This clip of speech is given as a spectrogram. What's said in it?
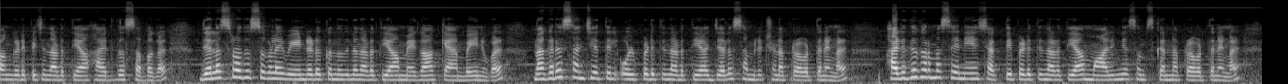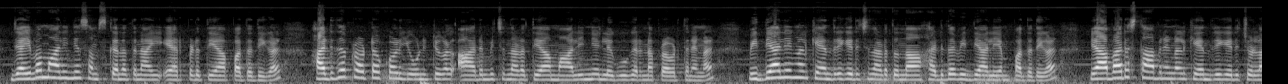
പങ്കെടുപ്പിച്ച് നടത്തിയ ഹരിതസഭകൾ ജലസ്രോതസ്സുകളെ വീണ്ടെടുക്കുന്നതിന് നടത്തിയ മെഗാ ക്യാമ്പയിനുകൾ നഗരസഞ്ചയത്തിൽ ഉൾപ്പെടുത്തി നടത്തിയ ജലസംരക്ഷണ പ്രവർത്തനങ്ങൾ ഹരിതകർമ്മസേനയെ ശക്തിപ്പെടുത്തി നടത്തിയ മാലിന്യ സംസ്കരണ പ്രവർത്തനങ്ങൾ ജൈവ മാലിന്യ സംസ്കരണത്തിനായി ഏർപ്പെടുത്തിയ പദ്ധതികൾ ഹരിത പ്രോട്ടോകോൾ യൂണിറ്റുകൾ ആരംഭിച്ച് നടത്തിയ മാലിന്യ ലഘൂകരണ പ്രവർത്തനങ്ങൾ വിദ്യാലയങ്ങൾ കേന്ദ്രീകരിച്ച് നടത്തുന്ന ഹരിത വിദ്യാലയം പദ്ധതികൾ വ്യാപാര സ്ഥാപനങ്ങൾ കേന്ദ്രീകരിച്ചുള്ള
